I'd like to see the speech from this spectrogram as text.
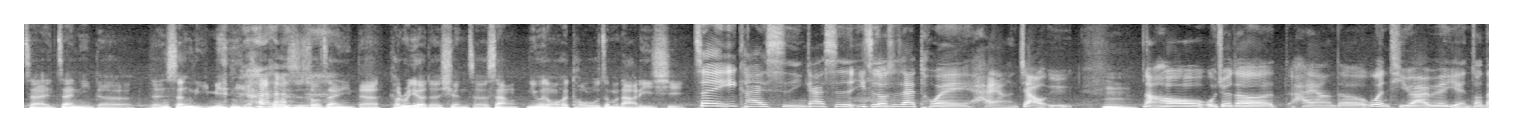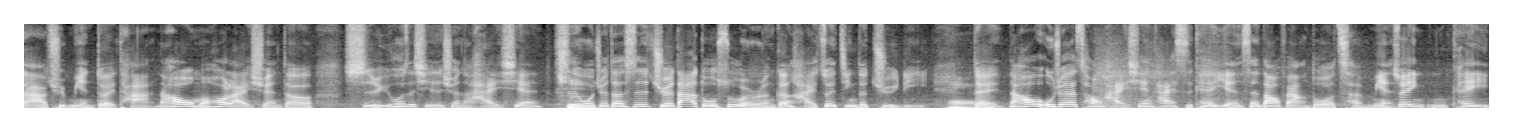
在在你的人生里面也好，或者是说在你的 career 的选择上，你为什么会投入这么大力气？这一开始应该是一直都是在推海洋教育。嗯，然后我觉得海洋的问题越来越严重，大家要去面对它。然后我们后来选的食鱼，或是其实选的海鲜，是我觉得是绝大多数的人跟海最近的距离。哦，对。然后我觉得从海鲜开始，可以延伸到非常多层面，所以你可以，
